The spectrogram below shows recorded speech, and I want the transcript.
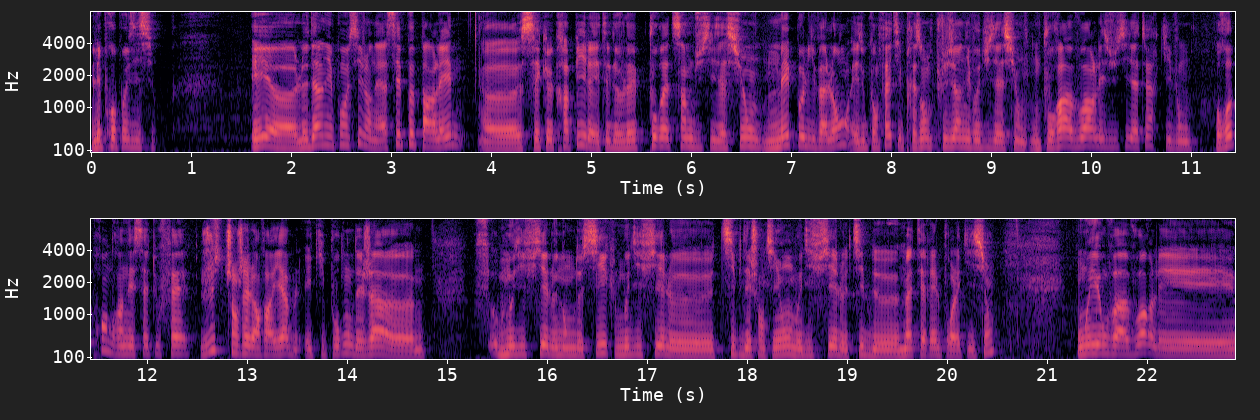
les propositions. Et euh, le dernier point aussi, j'en ai assez peu parlé, euh, c'est que Crappy a été développé pour être simple d'utilisation mais polyvalent et donc en fait il présente plusieurs niveaux d'utilisation. On pourra avoir les utilisateurs qui vont reprendre un essai tout fait, juste changer leurs variables et qui pourront déjà euh, modifier le nombre de cycles, modifier le type d'échantillon, modifier le type de matériel pour l'acquisition. Et on va avoir les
